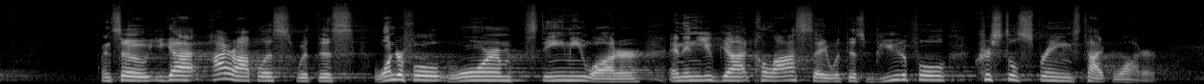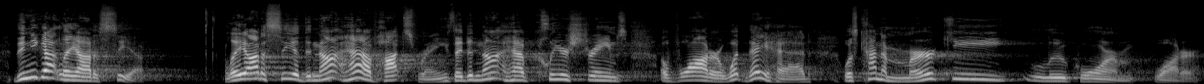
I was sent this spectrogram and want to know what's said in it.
And so you got Hierapolis with this wonderful, warm, steamy water, and then you've got Colossae with this beautiful crystal springs type water. Then you got Laodicea. Laodicea did not have hot springs, they did not have clear streams of water. What they had was kind of murky, lukewarm water.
